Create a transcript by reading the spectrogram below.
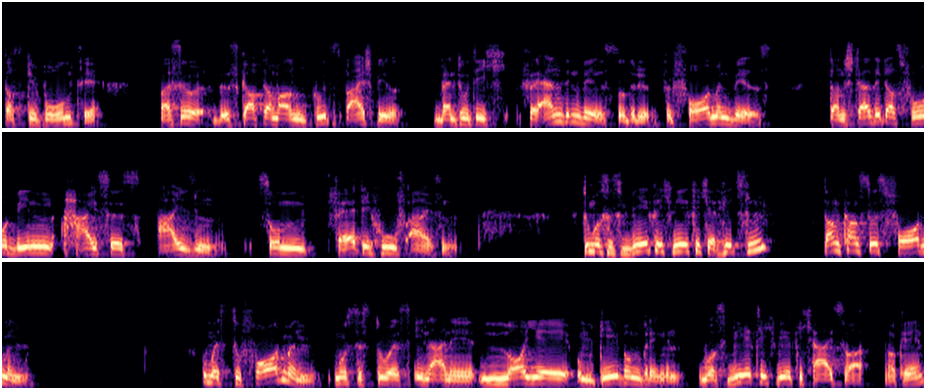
das Gewohnte. Weißt du, es gab da mal ein gutes Beispiel. Wenn du dich verändern willst oder verformen willst, dann stell dir das vor wie ein heißes Eisen, so ein Pferdehufeisen. Du musst es wirklich, wirklich erhitzen, dann kannst du es formen. Um es zu formen, musstest du es in eine neue Umgebung bringen, wo es wirklich, wirklich heiß war. Okay?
